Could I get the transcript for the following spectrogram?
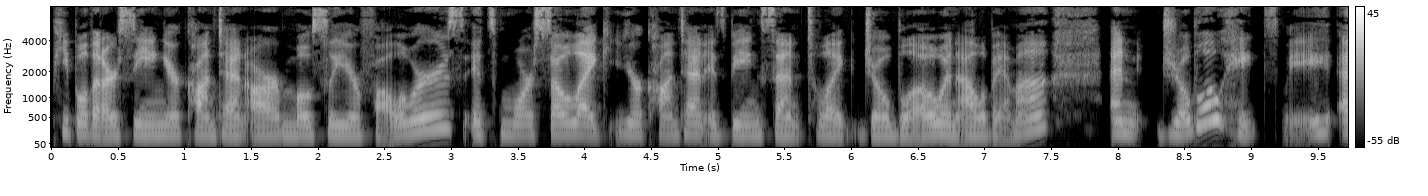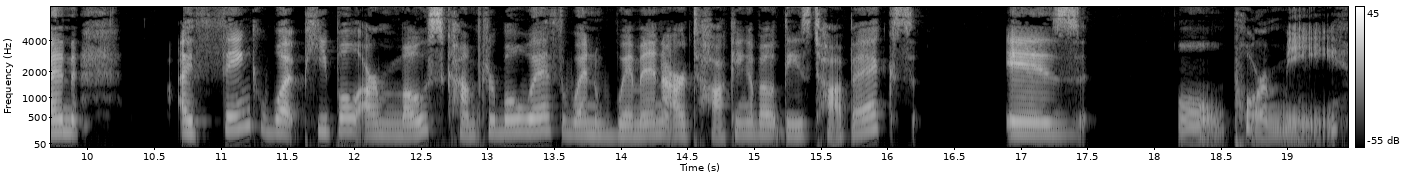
people that are seeing your content are mostly your followers. It's more so like your content is being sent to like Joe Blow in Alabama. And Joe Blow hates me. And I think what people are most comfortable with when women are talking about these topics is, oh, poor me.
